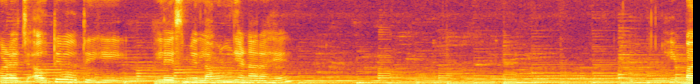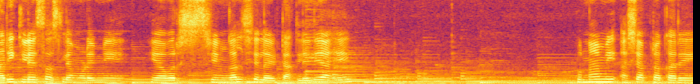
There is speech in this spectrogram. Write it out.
गळ्याच्या अवतीभोवती ही लेस मी लावून घेणार आहे. ही बारीक लेस असल्यामुळे मी यावर सिंगल शिलाई टाकलेली आहे. पुन्हा मी अशा प्रकारे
